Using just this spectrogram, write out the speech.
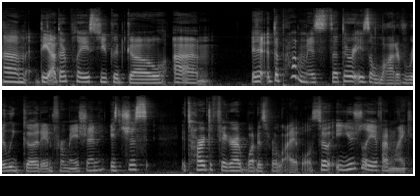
Um, the other place you could go, um, it, the problem is that there is a lot of really good information. It's just it's hard to figure out what is reliable. So usually if I'm like,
